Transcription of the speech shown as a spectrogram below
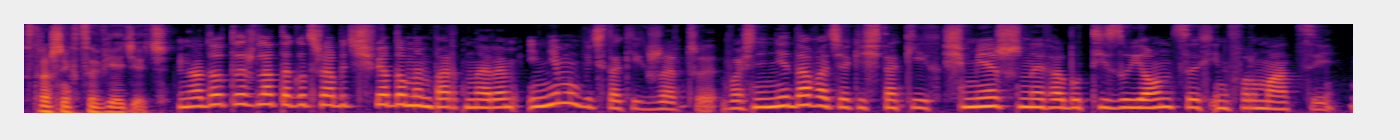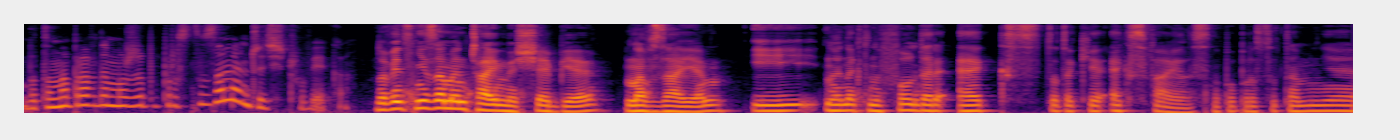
strasznie chcę wiedzieć. No to też dlatego trzeba być świadomym partnerem i nie mówić takich rzeczy. Właśnie nie dawać jakichś takich śmiesznych albo tizujących informacji, bo to naprawdę może po prostu zamęczyć człowieka. No więc nie zamęczajmy siebie nawzajem i no jednak ten folder X to takie X-Files, no po prostu tam nie...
